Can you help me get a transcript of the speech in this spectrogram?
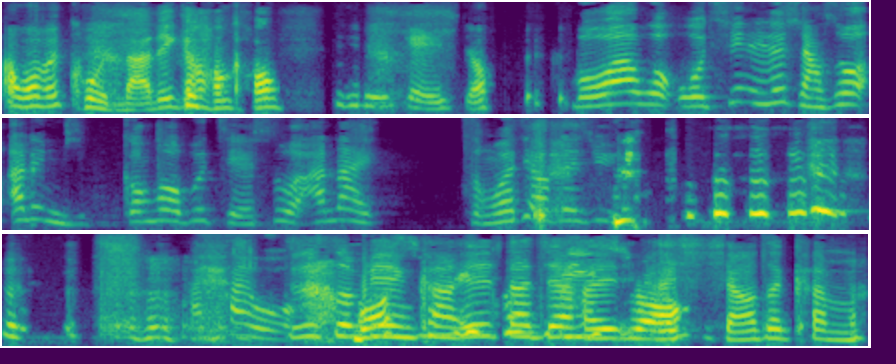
啊，我被困啦，你搞搞，你给笑。无啊，我我心里就想说，啊，你不是讲好不结束啊，那怎么会跳这句？还害我只是顺便看，因为，大家还还想要再看吗？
